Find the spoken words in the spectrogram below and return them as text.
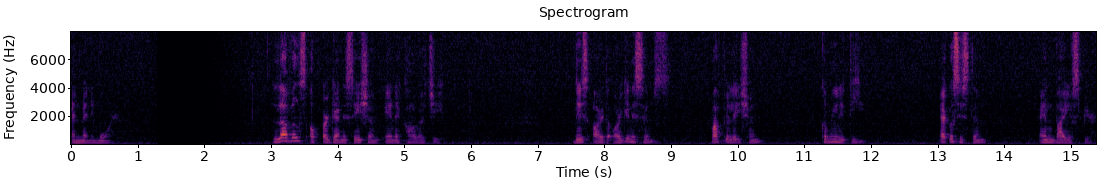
and many more. Levels of organization in ecology. These are the organisms, population, community, ecosystem, and biosphere.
